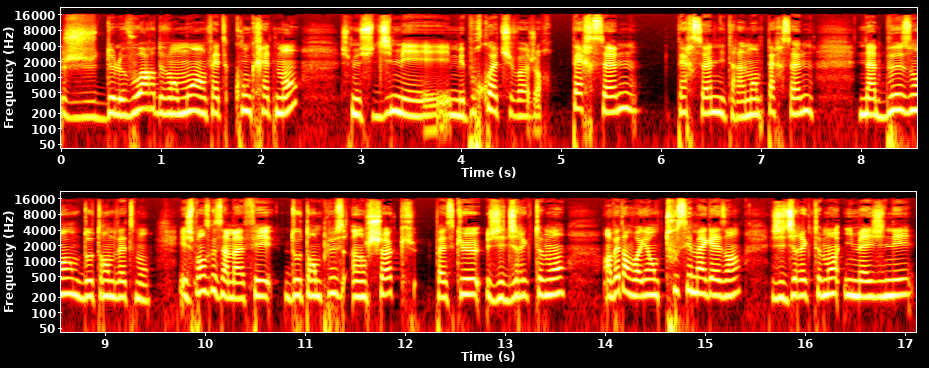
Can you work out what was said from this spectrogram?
de le voir devant moi, en fait, concrètement, je me suis dit, mais, mais pourquoi, tu vois, genre, personne, personne, littéralement personne, n'a besoin d'autant de vêtements. Et je pense que ça m'a fait d'autant plus un choc parce que j'ai directement, en fait, en voyant tous ces magasins, j'ai directement imaginé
